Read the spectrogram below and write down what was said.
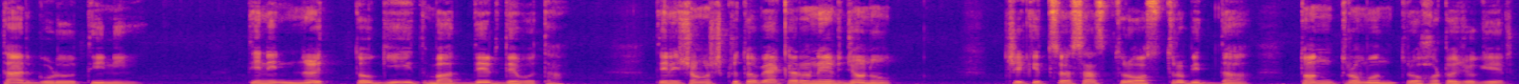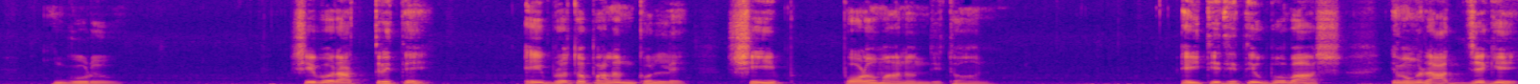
তার গুরু তিনি। তিনি নৃত্য, গীত, বাদ্যের দেবতা। তিনি সংস্কৃত ব্যাকরণের জনক। চিকিৎসাশাস্ত্র, অস্ত্রবিদ্যা, তন্ত্রমন্ত্র, হঠযোগের গুরু। শিবরাত্রিতে এই ব্রত পালন করলে শিব পরম আনন্দিত হন। এই তিথিতে উপবাস এবং রাত জেগে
